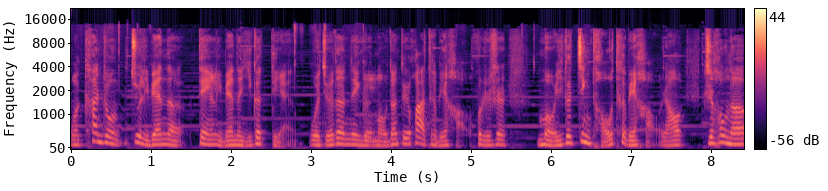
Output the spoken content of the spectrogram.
我看中剧里边的电影里边的一个点，我觉得那个某段对话特别好，或者是某一个镜头特别好，然后之后呢，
